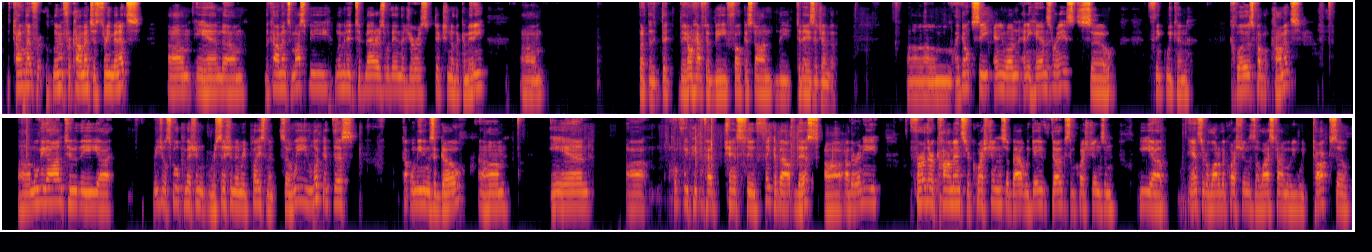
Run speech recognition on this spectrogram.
the time limit for, limit for comments is three minutes. Um, and um, the comments must be limited to matters within the jurisdiction of the committee. Um, but the, the, they don't have to be focused on the today's agenda. Um, I don't see anyone, any hands raised, so I think we can close public comments. Uh, moving on to the uh, Regional School Commission rescission and replacement. So we looked at this a couple meetings ago, um, and uh, hopefully people have had a chance to think about this. Uh, are there any further comments or questions about? We gave Doug some questions, and he uh, answered a lot of the questions the last time we, we talked. So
